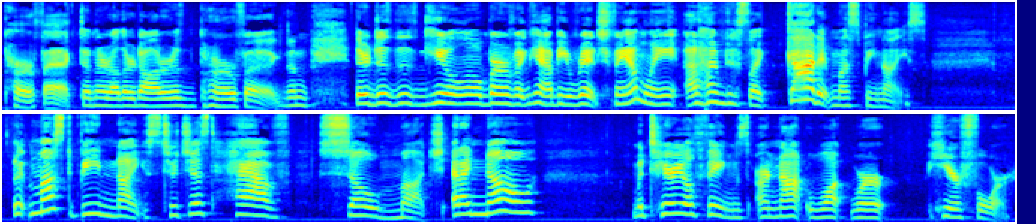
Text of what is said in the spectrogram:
perfect and their other daughter is perfect and they're just this cute little perfect happy rich family and I'm just like god it must be nice. It must be nice to just have so much. And I know material things are not what we're here for.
